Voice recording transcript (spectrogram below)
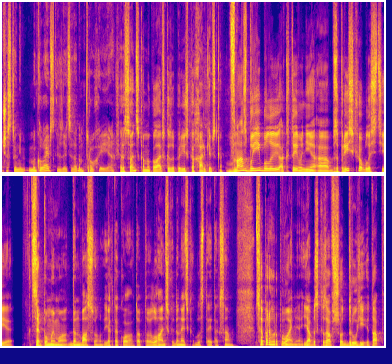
частини Миколаївської, здається, да, там трохи є. Херсонська, Миколаївська, Запорізька, Харківська. В нас бої були активні в Запорізькій області. Це помимо Донбасу, як такого, тобто Луганської, Донецької областей, так само. Це перегрупування. Я би сказав, що другий етап,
